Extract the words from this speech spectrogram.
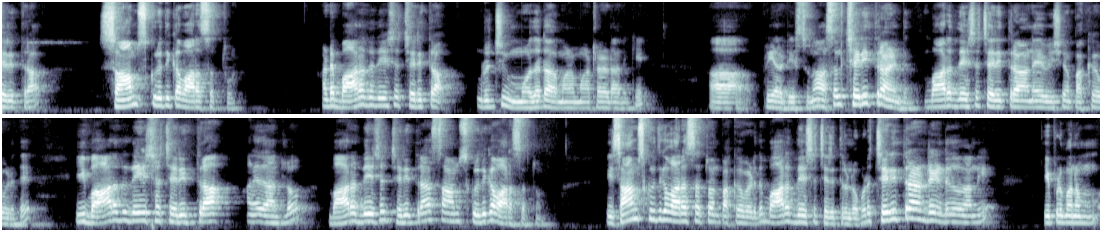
చరిత్ర సాంస్కృతిక వారసత్వం. అంటే భారతదేశ చరిత్ర గురించి మొదట మనం మాట్లాడడానికి ప్రియారిటీ ఇస్తున్నాం. అసలు చరిత్ర అంటే భారతదేశ చరిత్ర అనే విషయం పక్కకు పెడితే ఈ భారతదేశ చరిత్ర అనే దాంట్లో భారతదేశ చరిత్ర సాంస్కృతిక వారసత్వం. ఈ సాంస్కృతిక వారసత్వాన్ని పక్కకు పెడితే భారతదేశ చరిత్రలో కూడా చరిత్ర అంటే ఏంటిదో దాన్ని ఇప్పుడు మనం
